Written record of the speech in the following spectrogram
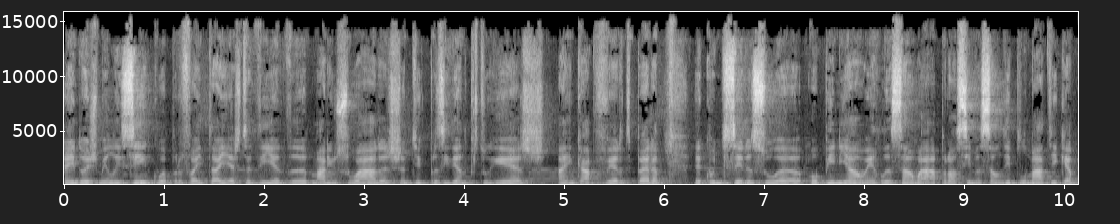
Em 2005, aproveitei este dia de Mário Soares, antigo presidente português em Cabo Verde, para conhecer a sua opinião em relação à aproximação diplomática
